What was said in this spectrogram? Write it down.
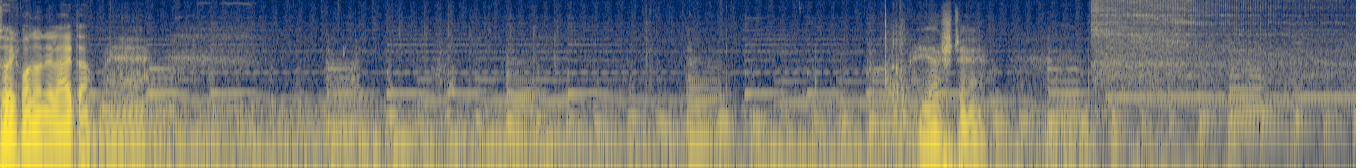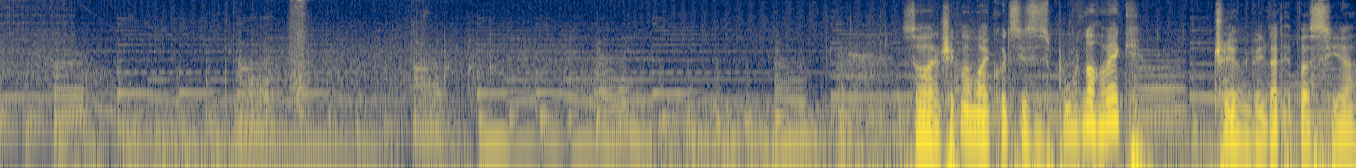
Achso, ich brauche noch eine Leiter. Nee. Herstellen. So, dann schicken wir mal kurz dieses Buch noch weg. Entschuldigung, ich bin gerade etwas hier.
